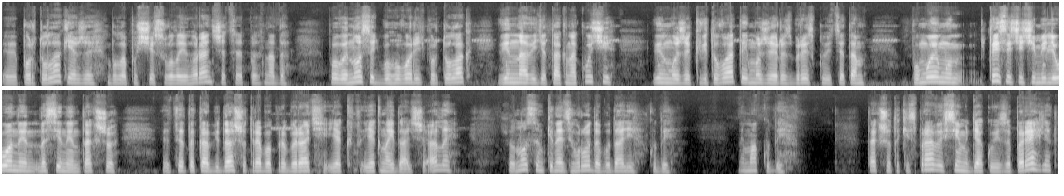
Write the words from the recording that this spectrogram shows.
е, портулак. Я вже була пощисувала його раніше. Це треба повиносити, бо говорять, портулак, він навіть отак на кучі, він може квітувати, може розбризкується там, по-моєму, тисячі чи мільйони насінин. Так що е, це така біда, що треба прибирати як, як найдальше. Але що носимо кінець города, бо далі куди? Нема куди. Так що такі справи. Всім дякую за перегляд,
